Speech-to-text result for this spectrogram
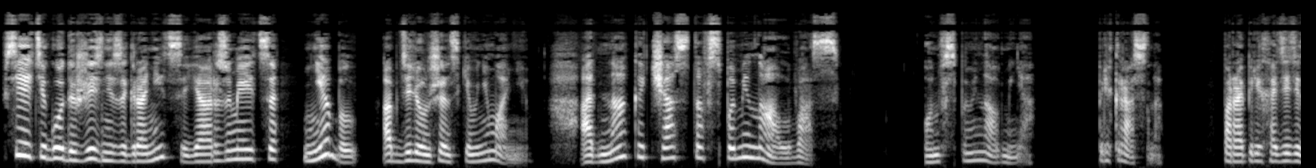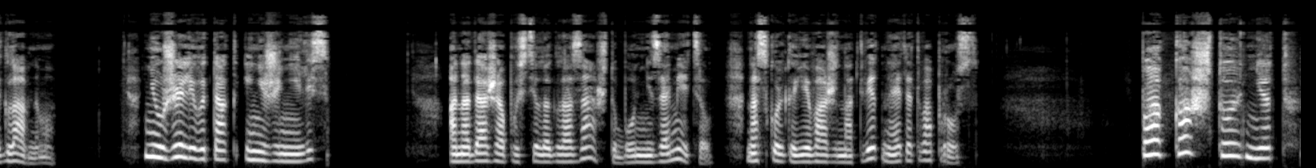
Все эти годы жизни за границей я, разумеется, не был обделен женским вниманием, однако часто вспоминал вас. Он вспоминал меня. Прекрасно. Пора переходить к главному. Неужели вы так и не женились? Она даже опустила глаза, чтобы он не заметил, насколько ей важен ответ на этот вопрос. «Пока что нет»,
